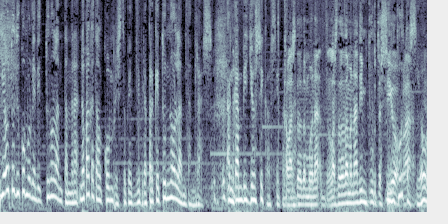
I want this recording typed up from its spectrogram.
i ja t'ho diu com volguem dir, tu no l'entendràs. No cal que te'l compris, tu, aquest llibre, perquè tu no l'entendràs. En canvi, jo sí que el sé. Que l'has de demanar, l'has de demanar d'importació. D'importació.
